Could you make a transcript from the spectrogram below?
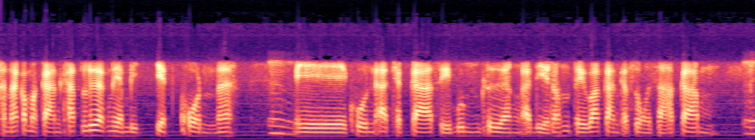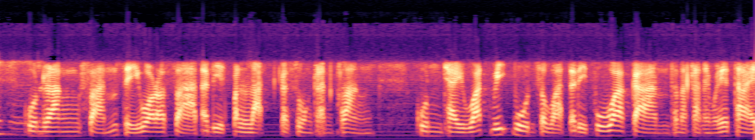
คณะกรรมการคัดเลือกเนี่ยมีเจ็ดคนนะอืมมีคุณอัชกาศรีบุญเรือง อดีตรัฐมนตรีว่าการกระทรวงอุตสาหกรรมอืม คุณรังสรรค์ศรีวรศาสตร์อดีตปลัดกระทรวงการคลัง คุณชัยวัฒน์วิบูลย์สวัสดิ์อดีตผู้ว่าการธนาคารแห่งประเทศไทย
